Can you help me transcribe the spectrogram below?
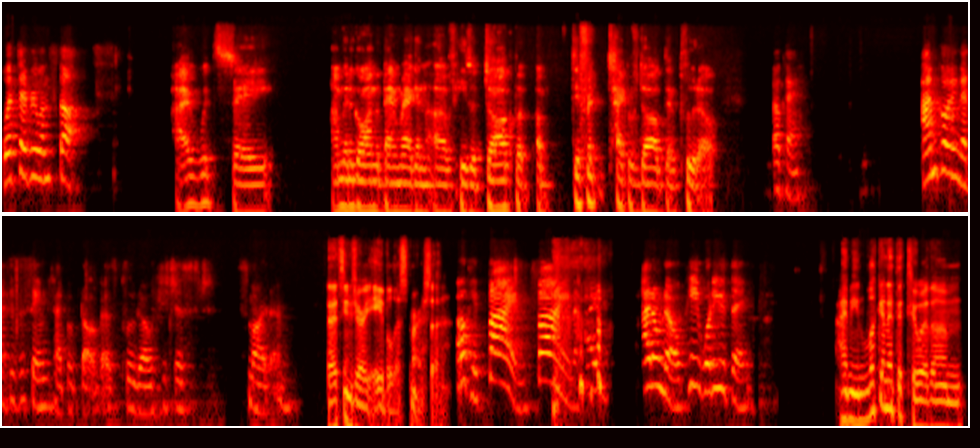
what's everyone's thoughts? I would say I'm going to go on the bandwagon of he's a dog, but a different type of dog than Pluto. okay i'm going that he's the same type of dog as pluto he's just smarter That seems very ableist, Marissa. okay fine fine I, I don't know pete what do you think I mean, looking at the two of them,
